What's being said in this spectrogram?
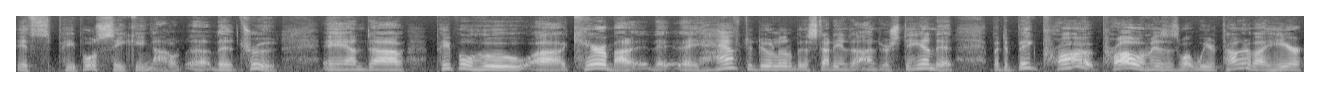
It's people seeking out the truth. And people who uh, care about it, they, they, have to do a little bit of studying to understand it. But the big pro- problem is, is what we're talking about here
